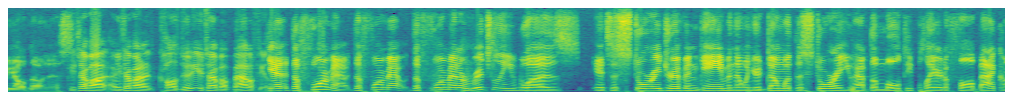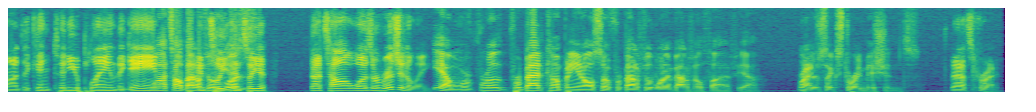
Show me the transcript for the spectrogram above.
We all know this. You talk about? Are you talking about Call of Duty? Or you talking about Battlefield? Yeah, the format, the format, the format originally was it's a story-driven game, and then when you're done with the story, you have the multiplayer to fall back on to continue playing the game. Well, that's how Battlefield you, was. you- that's how it was originally. Yeah, for, for for Bad Company and also for Battlefield One and Battlefield Five. Yeah, Right. There's like story missions, That's correct.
